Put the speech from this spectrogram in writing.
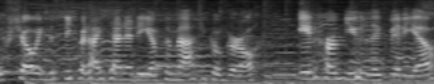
Move showing the secret identity of the magical girl in her music video.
